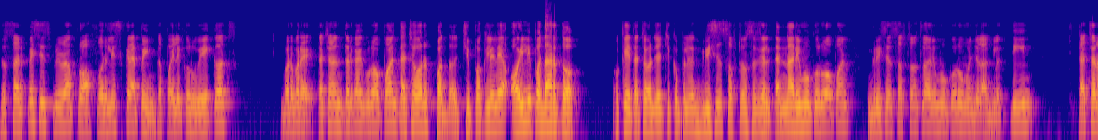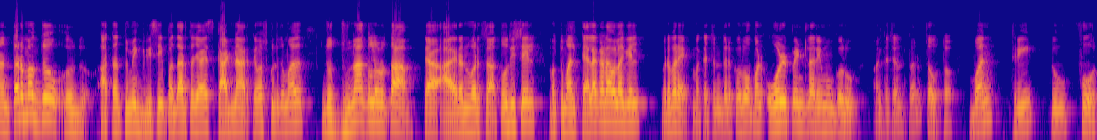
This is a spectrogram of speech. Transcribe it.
द सरफेस इज प्रिव्ह प्रॉपरली स्क्रॅपिंग तर पहिले करू एकच. बरोबर आहे? त्याच्यानंतर काय करू आपण? त्याच्यावर पद चिपकलेले ऑइली पदार्थ. ओके त्याच्यावर जे चिकपलेले ग्रीसेस सबस्टन्स असेल त्यांना रिमूव्ह करू आपण. ग्रीसेस सबस्टन्सला रिमूव्ह करू. म्हणजे लागलं तीन. त्याच्यानंतर मग जो आता तुम्ही ग्रीसी पदार्थ ज्यावेळेस काढणार तेव्हाच कुठे तुम्हाला जो जुना कलर होता त्या आयरन वर्कचा तो दिसेल. मग तुम्हाला त्याला काढावं लागेल. बरोबर आहे? मग त्याच्यानंतर करू आपण ओल्ड पेंटला रिमूव्ह करू. आणि त्याच्यानंतर चौथं. One three two four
